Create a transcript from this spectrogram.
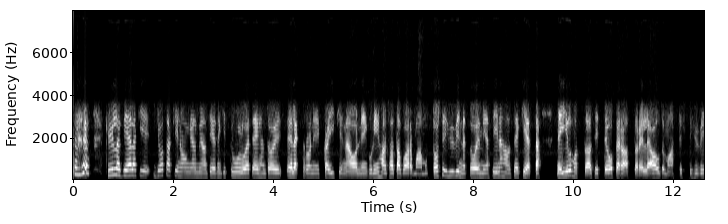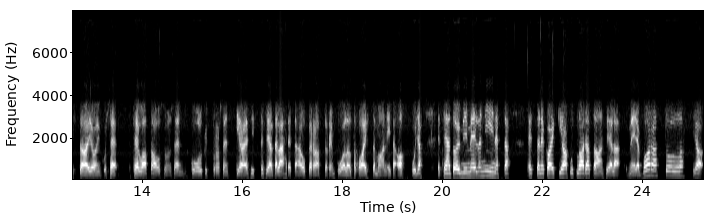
Kyllä sielläkin jotakin ongelmia on tietenkin tullut, että eihän toi elektroniikka ikinä ole niin kuin ihan sata varmaa, mutta tosi hyvin ne toimii. Ja siinähän on sekin, että ne ilmoittaa sitten operaattorille automaattisesti hyvissä ajoin, kun se, se lataus on sen 30 prosenttia ja sitten sieltä lähdetään operaattorin puolelta vaihtamaan niitä akkuja. Että sehän toimii meillä niin, että että ne kaikki akut ladataan siellä meidän varastolla ja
